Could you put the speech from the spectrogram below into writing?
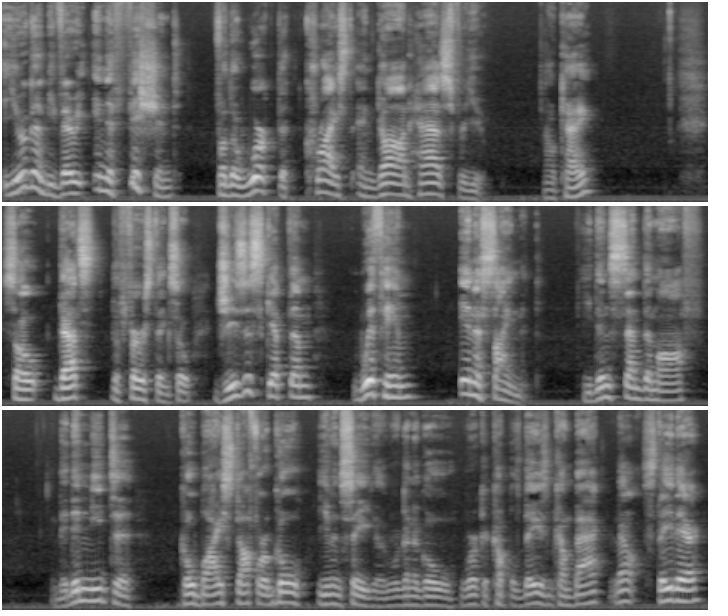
you're going to be very inefficient for the work that Christ and God has for you. Okay? So that's the first thing. So Jesus kept them with him in assignment. He didn't send them off. They didn't need to go buy stuff or go even say we're going to go work a couple days and come back. No, stay there,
